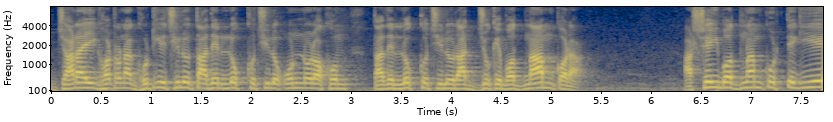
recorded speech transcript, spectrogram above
যারা এই ঘটনা ঘটিয়েছিল, তাদের লক্ষ্য ছিল অন্য রকম, তাদের লক্ষ্য ছিল রাজ্যকে বদনাম করা। আর সেই বদনাম করতে গিয়ে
